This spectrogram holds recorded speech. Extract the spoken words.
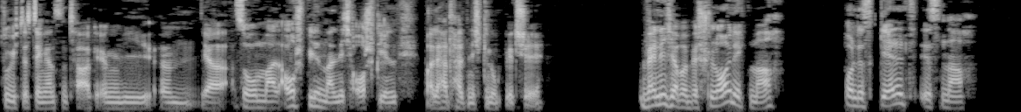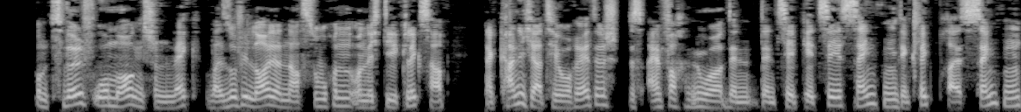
tue ich das den ganzen Tag irgendwie ähm, ja so mal ausspielen, mal nicht ausspielen, weil er hat halt nicht genug Budget. Wenn ich aber beschleunigt mache und das Geld ist nach um 12 Uhr morgens schon weg, weil so viele Leute nachsuchen und ich die Klicks habe, dann kann ich ja theoretisch das einfach nur den, den CPC senken, den Klickpreis senken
